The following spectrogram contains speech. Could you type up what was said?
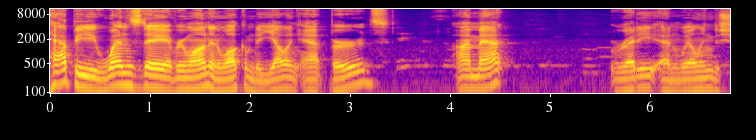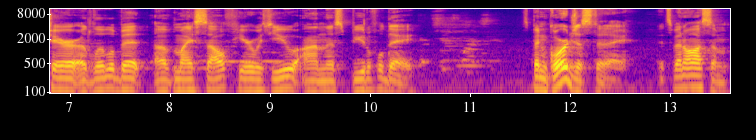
Happy Wednesday, everyone, and welcome to Yelling at Birds. I'm Matt, ready and willing to share a little bit of myself here with you on this beautiful day. It's been gorgeous today. It's been awesome.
